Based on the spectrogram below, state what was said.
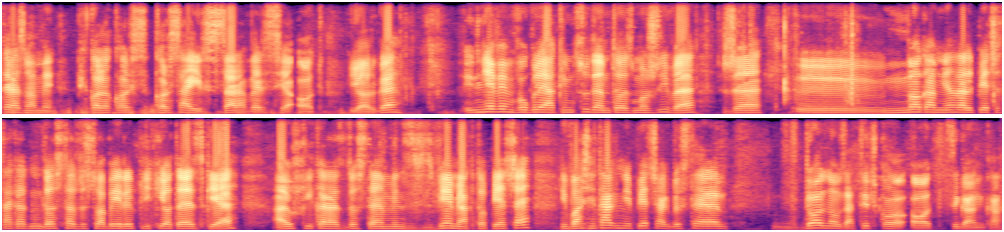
Teraz mamy Piccolo Cors Corsairs stara wersja od Jorge. Nie wiem w ogóle jakim cudem to jest możliwe, że yy, noga mnie nadal piecze tak jakbym dostał ze słabej repliki od ESG, a już kilka razy dostałem, więc wiem jak to piecze. I właśnie tak mnie piecze jak dostałem dolną zatyczką od cyganka.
